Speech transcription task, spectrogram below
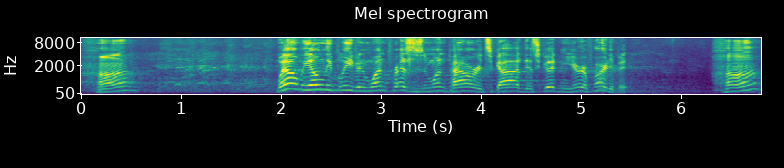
huh? Well, we only believe in one presence and one power. It's God that's good and you're a part of it. Huh?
